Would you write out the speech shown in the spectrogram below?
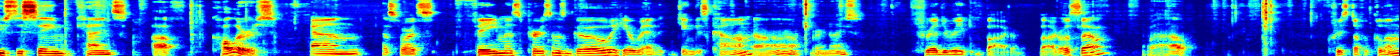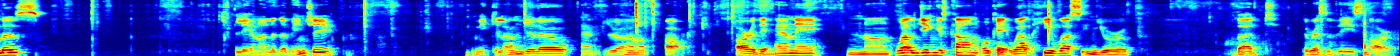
use the same kinds of colors. And as far as famous persons go, here we have Genghis Khan, Ah, very nice. Frederick Bar- Barbarossa, Wow. Christopher Columbus, Leonardo da Vinci, Michelangelo, and Joan of Arc. Are there any non? Well, Genghis Khan. Okay, well he was in Europe, but the rest of these are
